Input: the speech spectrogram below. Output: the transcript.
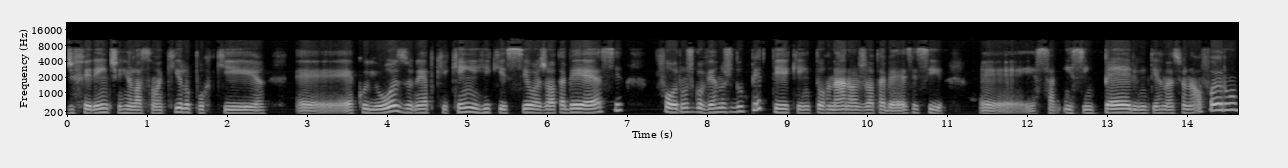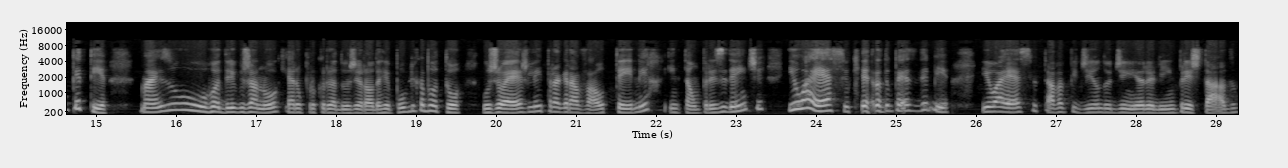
diferente em relação àquilo, porque é, é curioso, né? Porque quem enriqueceu a JBS foram os governos do PT, quem tornaram a JBS esse, é, essa, esse império internacional foram o PT. Mas o Rodrigo Janot, que era o procurador-geral da República, botou o Joesley para gravar o Temer, então presidente, e o Aécio, que era do PSDB. E o Aécio estava pedindo dinheiro ali emprestado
